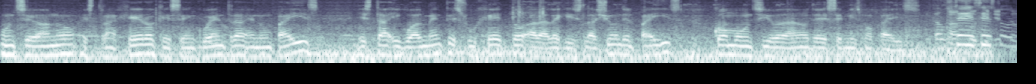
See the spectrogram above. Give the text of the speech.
Un ciudadano extranjero que se encuentra en un país está igualmente sujeto a la legislación del país como un ciudadano de ese mismo país. ¿A ustedes esto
